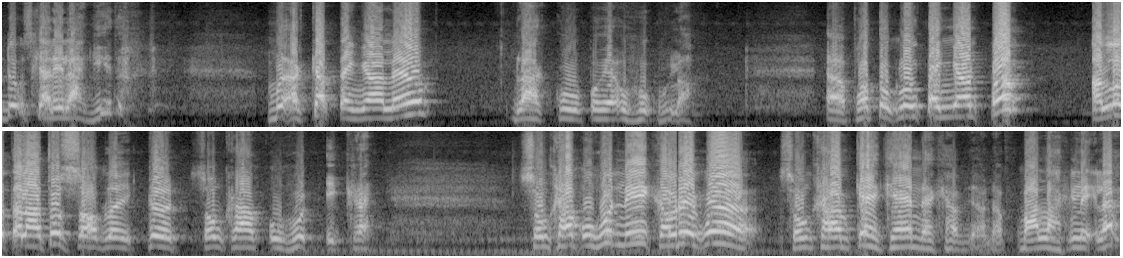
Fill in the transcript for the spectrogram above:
duduk sekali lagi tu มื่ออากับแต่งงานแล้วberlaku perang Uhud pula อ่าพอตกลงแต่งงานปั๊บอัลลอฮฺตะอาลาทดสอบเลย เกิดสงครามอุฮุดอีกครั้งสงครามอุฮุดนี้เขาเรียกว่า สงครามแก้แค้นนะครับเดี๋ยวนะบาลักเละแล้ว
